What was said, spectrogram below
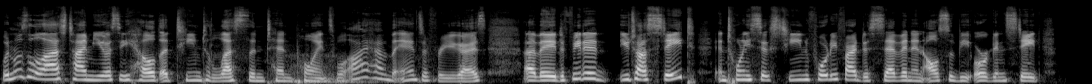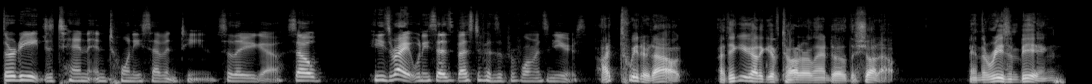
When was the last time USC held a team to less than ten points?" Well, I have the answer for you guys. Uh, they defeated Utah State in 2016, 45 to seven, and also beat Oregon State 38 to 10 in 2017. So there you go. So. He's right when he says best defensive performance in years. I tweeted out, I think you got to give Todd Orlando the shutout. And the reason being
